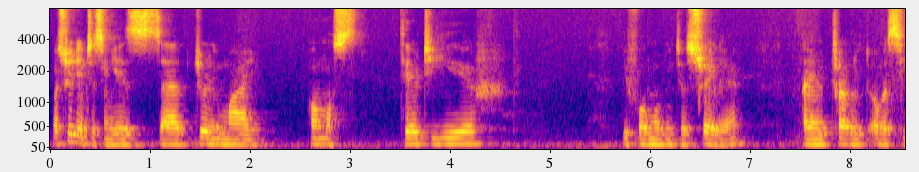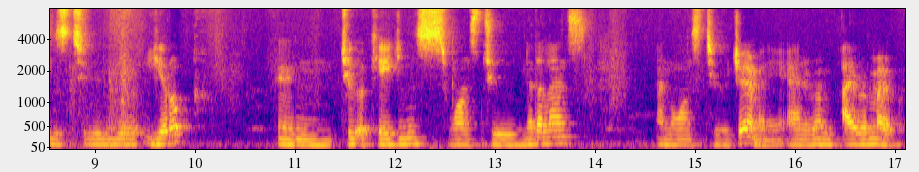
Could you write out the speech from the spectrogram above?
What's really interesting is uh, during my almost 30 year before moving to Australia, I traveled overseas to Europe in two occasions, once to Netherlands and once to Germany. And I remember,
